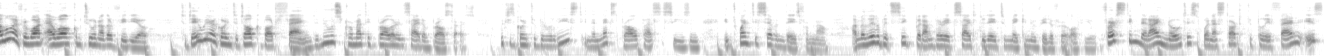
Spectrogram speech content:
Hello everyone and welcome to another video. Today we are going to talk about Fang, the newest chromatic brawler inside of Brawl Stars, which is going to be released in the next Brawl Pass season in 27 days from now. I'm a little bit sick but I'm very excited today to make a new video for all of you. First thing that I noticed when I started to play Fang is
